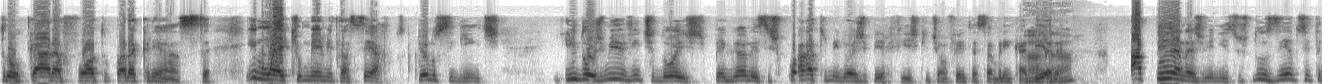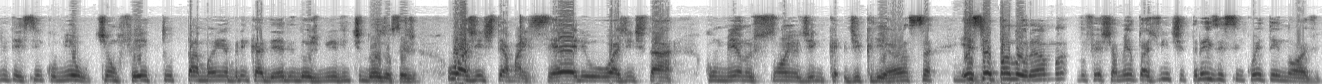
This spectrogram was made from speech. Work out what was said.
trocar a foto para a criança. E não é que o meme está certo? Pelo seguinte, em 2022, pegando esses 4 milhões de perfis que tinham feito essa brincadeira, uhum. apenas, Vinícius, 235 mil tinham feito tamanha brincadeira em 2022, ou seja, ou a gente está mais sério, ou a gente está com menos sonho de, de criança. Esse é o panorama do fechamento às 23h59.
